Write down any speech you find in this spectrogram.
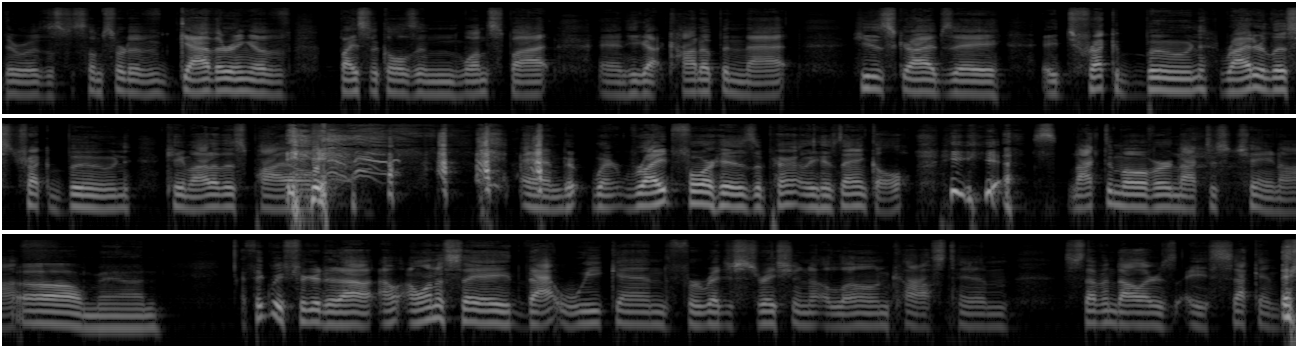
There was some sort of gathering of bicycles in one spot, and he got caught up in that. He describes a a Trek Boone, riderless Trek Boone came out of this pile. And went right for his apparently his ankle, yes. knocked him over, knocked his chain off. Oh man. I think we figured it out. I, I want to say that weekend for registration alone cost him seven dollars a second.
